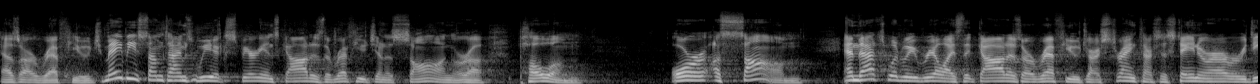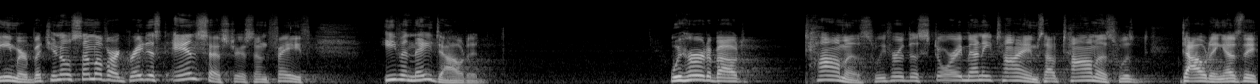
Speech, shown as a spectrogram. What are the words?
as our refuge. Maybe sometimes we experience God as the refuge in a song or a poem or a psalm. And that's when we realize that God is our refuge, our strength, our sustainer, our redeemer. But you know, some of our greatest ancestors in faith, even they doubted. We heard about Thomas. We've heard this story many times how Thomas was doubting. As the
